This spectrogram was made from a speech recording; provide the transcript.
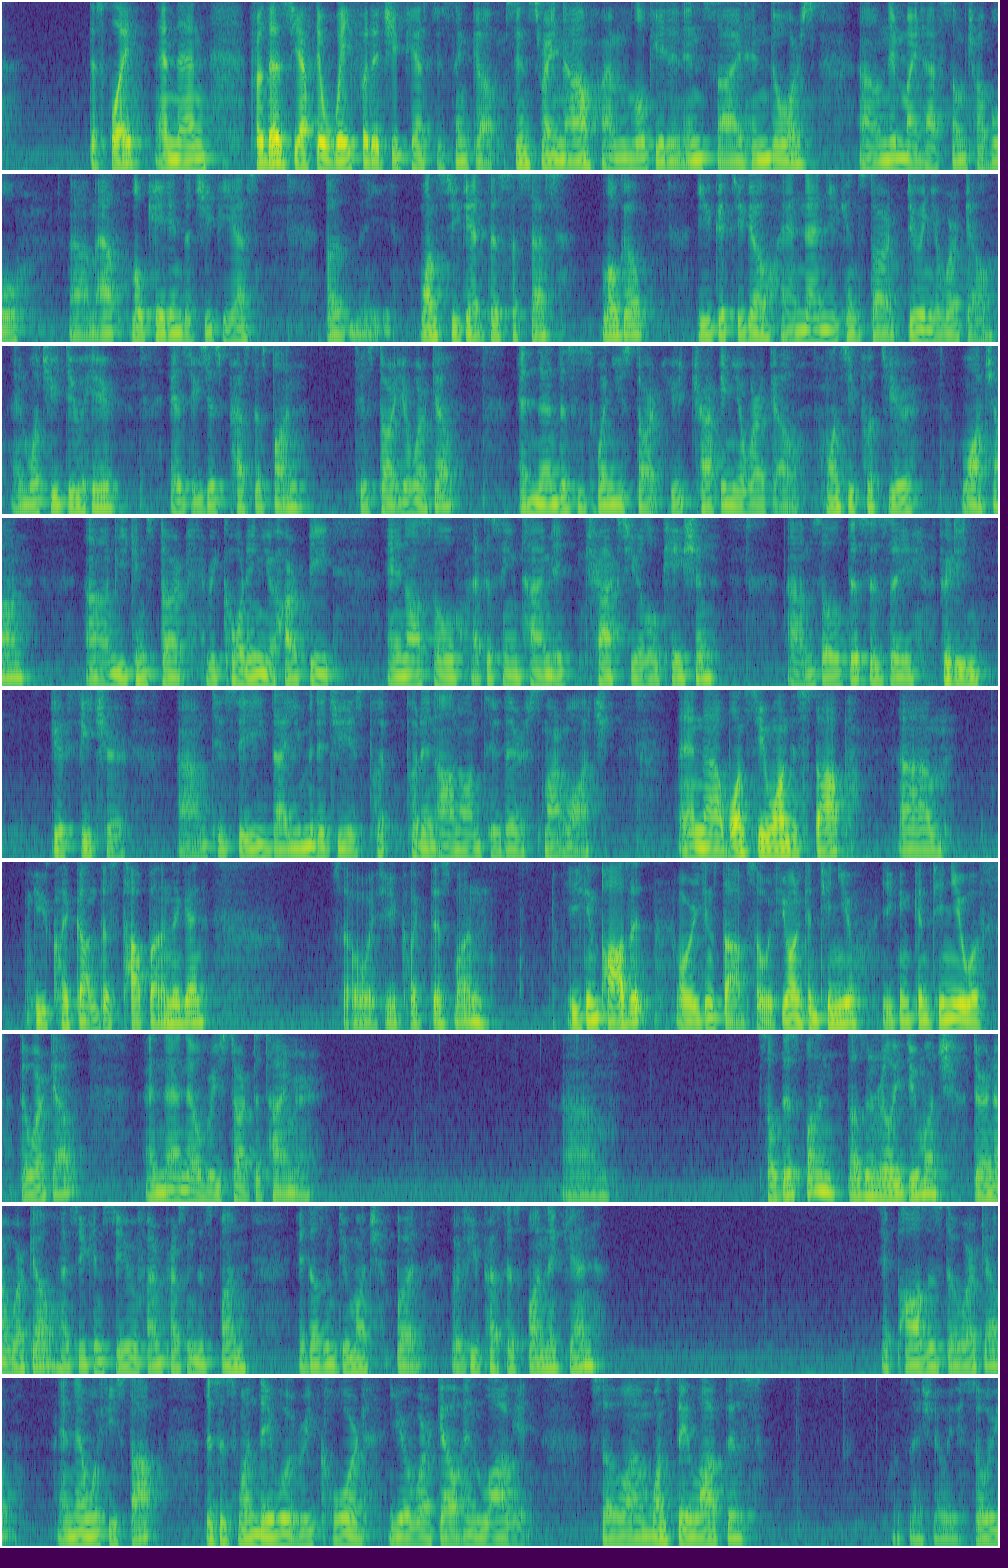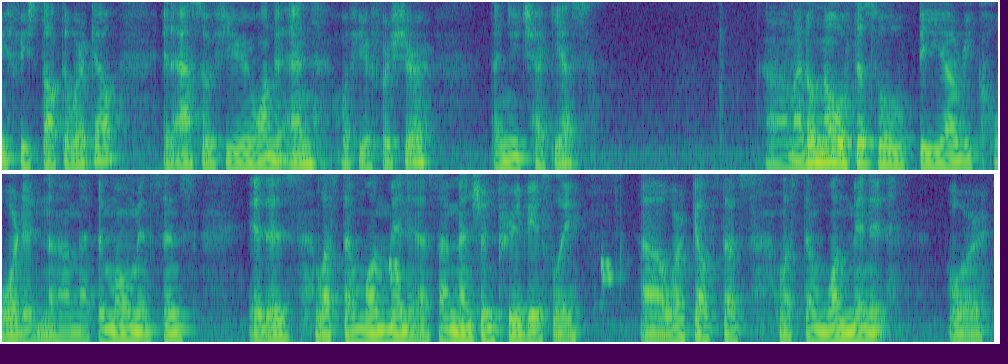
display and then for this, you have to wait for the GPS to sync up. Since right now I'm located inside indoors, um, might have some trouble um, out locating the GPS. But once you get the success logo, you're good to go. And then you can start doing your workout. And what you do here is you just press this button to start your workout. And then this is when you start tracking your workout. Once you put your watch on, um, you can start recording your heartbeat and also at the same time it tracks your location. Um, so this is a pretty good feature um, to see that Umidigi is put put in on onto their smartwatch. And uh, once you want to stop um, you click on this top button again. So if you click this button you can pause it or you can stop. So if you want to continue you can continue with the workout and then it'll restart the timer. Um, so this button doesn't really do much during a workout. As you can see, if I'm pressing this button, it doesn't do much. But if you press this button again, it pauses the workout. And then if you stop, this is when they would record your workout and log it. So um, once they log this, once I show you? So if you stop the workout, it asks if you want to end with your for sure then you check yes. Um, I don't know if this will be uh, recorded um, at the moment since it is less than one minute. As I mentioned previously uh, workouts that's less than one minute or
